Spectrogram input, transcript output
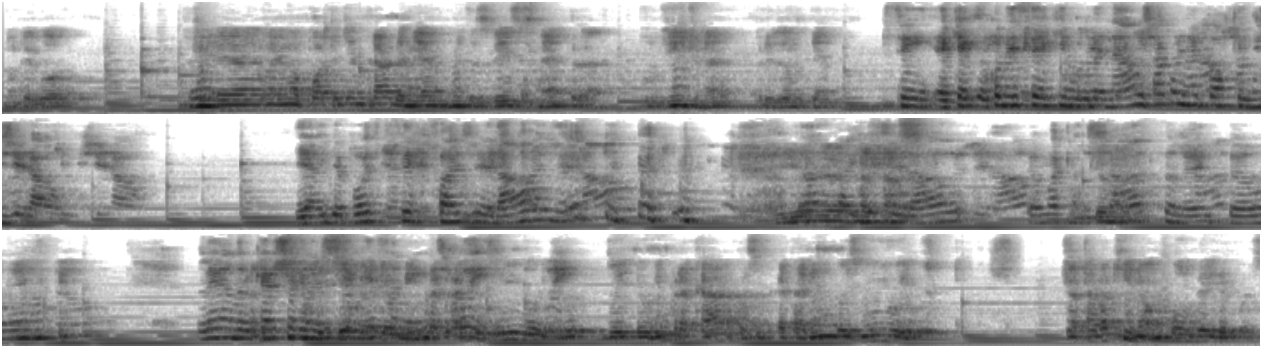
Não pegou? Hum. É, é uma porta de entrada, né? Muitas vezes, né? Para o vídeo, né? Previsão do tempo. Sim, é que eu comecei aqui no Blumenau já como repórter de geral. E aí depois que você faz geral, né? Aí é a geral é uma cachaça, né? Então. Leandro, eu quero te agradecer imensamente. Oi. Eu vim para cá, para Santa Catarina, em 2008. Já estava aqui, não? Ou veio depois?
